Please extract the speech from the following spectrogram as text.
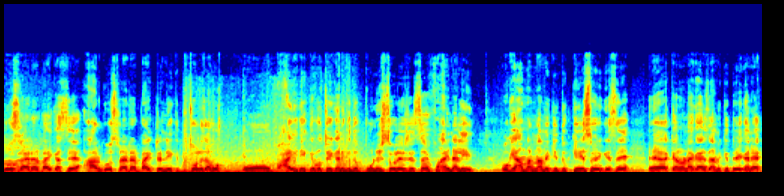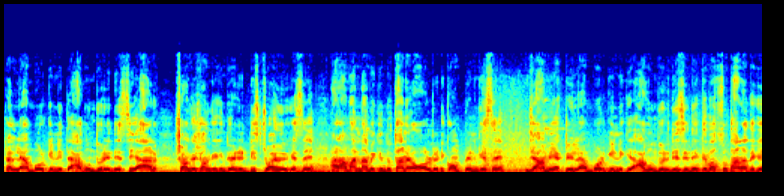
গোস রাইডার বাইক আছে, আর গোস রাইডার বাইকটা নিয়ে কিন্তু চলে যাব। ও ভাই, দেখতে পাচ্ছ, এখানে কিন্তু পুলিশ চলে এসেছে ফাইনালি ওকে, আমার নামে কিন্তু কেস হয়ে গেছে। কেননা গাইজ আমি কিন্তু এখানে একটা ল্যাম্বোরগিনিতে আগুন ধরে দিয়েছি আর সঙ্গে সঙ্গে কিন্তু এটি ডিস্ট্রয় হয়ে গেছে। আর আমার নামে কিন্তু থানায় অলরেডি কমপ্লেন গেছে যে আমি একটি ল্যাম্বোরগিনিকে আগুন ধরে দিয়েছি। দেখতে পাচ্ছ, থানা থেকে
